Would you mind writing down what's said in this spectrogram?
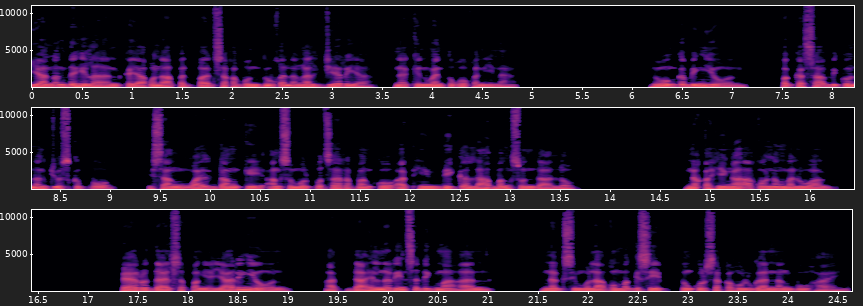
Yan ang dahilan kaya ako napadpad sa kabundukan ng Algeria na kinwento ko kanina. Noong gabing yon, pagkasabi ko ng Diyos ko po, Isang wild donkey ang sumulpot sa harapan ko at hindi kalabang sundalo. Nakahinga ako ng maluwag. Pero dahil sa pangyayaring yon at dahil na rin sa digmaan, nagsimula akong mag-isip tungkol sa kahulugan ng buhay.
